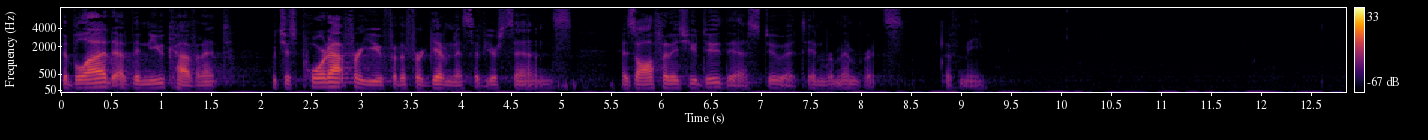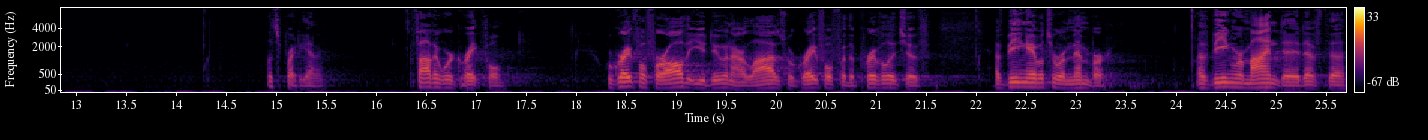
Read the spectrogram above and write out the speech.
the blood of the new covenant, which is poured out for you for the forgiveness of your sins. As often as you do this, do it in remembrance of me. Let's pray together. Father, we're grateful. We're grateful for all that you do in our lives. We're grateful for the privilege of, of being able to remember, of being reminded of the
